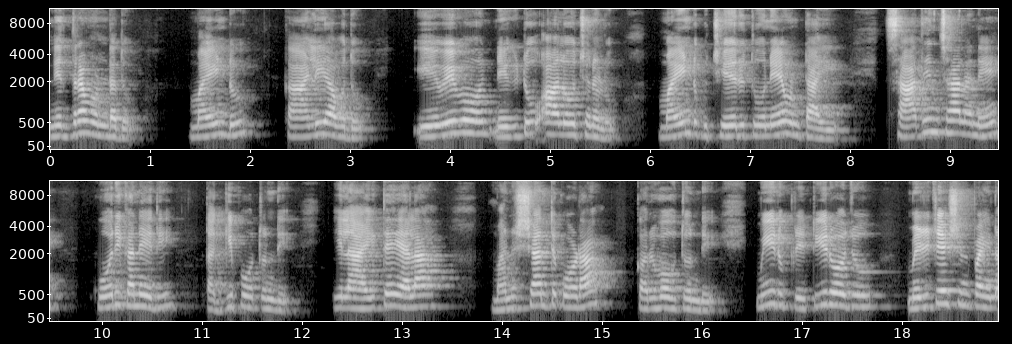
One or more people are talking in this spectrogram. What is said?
నిద్ర ఉండదు మైండ్ ఖాళీ అవ్వదు. ఏవేవో నెగిటివ్ ఆలోచనలు మైండ్కు చేరుతూనే ఉంటాయి. సాధించాలనే కోరిక అనేది తగ్గిపోతుంది. ఇలా అయితే ఎలా? మనశ్శాంతి కూడా కరువవుతుంది. మీరు ప్రతిరోజు మెడిటేషన్ పైన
